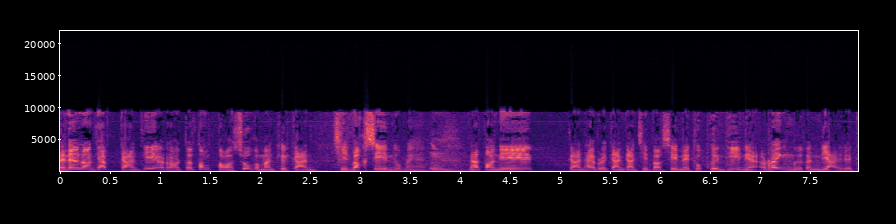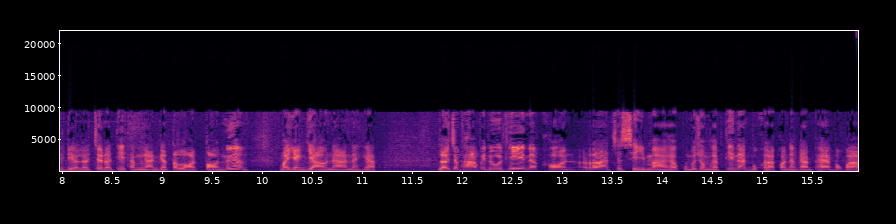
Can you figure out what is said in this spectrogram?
แต่แน่นอนครับการที่เราจะต้องต่อสู้กับมันคือการฉีดวัคซีนถูกไหมฮะอืมณตอนนี้การให้บริการการฉีดวัคซีนในทุกพื้นที่เนี่ยเร่งมือกันใหญ่เลยทีเดียวแล้วเจ้าหน้าที่ทำงานกันตลอดต่อเนื่องมาอย่างยาวนานนะครับ เราจะพาไปดูที่นครราชสีมาครับคุณผู้ชมครับที่นั่นบุคลากรทางการแพทย์บอกว่า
